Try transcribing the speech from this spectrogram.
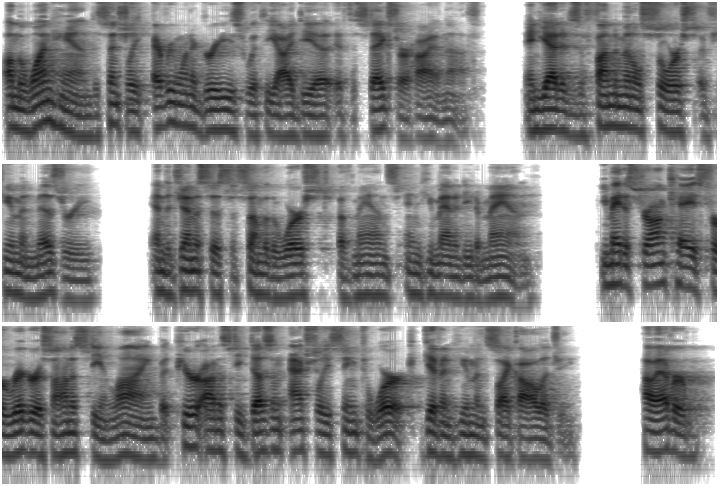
On the one hand, essentially everyone agrees with the idea if the stakes are high enough, and yet it is a fundamental source of human misery and the genesis of some of the worst of man's inhumanity to man. You made a strong case for rigorous honesty in lying, but pure honesty doesn't actually seem to work given human psychology. However,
